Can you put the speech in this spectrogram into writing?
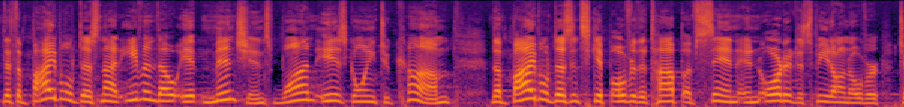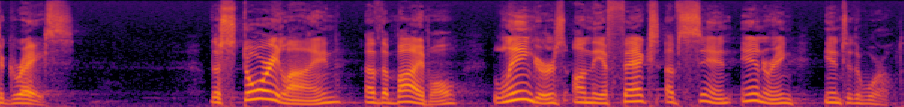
that the Bible does not, even though it mentions one is going to come, the Bible doesn't skip over the top of sin in order to speed on over to grace. The storyline of the Bible lingers on the effects of sin entering into the world.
